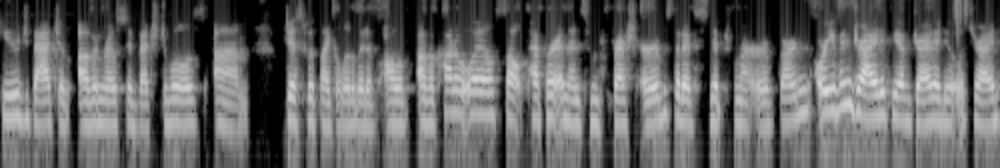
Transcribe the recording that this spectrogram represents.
huge batch of oven roasted vegetables um, just with like a little bit of olive avocado oil, salt, pepper, and then some fresh herbs that I've snipped from our herb garden, or even dried. If you have dried, I do it with dried.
